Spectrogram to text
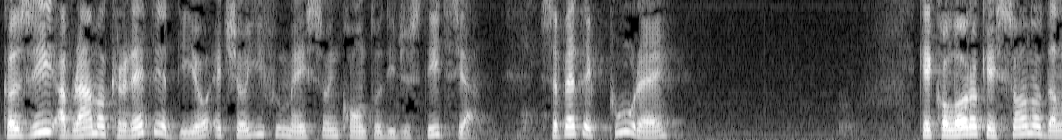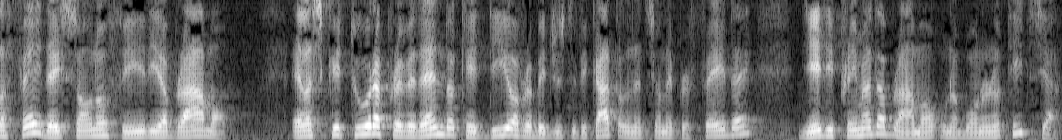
Così Abramo credette a Dio e ciò gli fu messo in conto di giustizia. Sapete pure che coloro che sono dalla fede sono figli di Abramo. E la scrittura, prevedendo che Dio avrebbe giustificato la nazione per fede, diedi prima ad Abramo una buona notizia.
